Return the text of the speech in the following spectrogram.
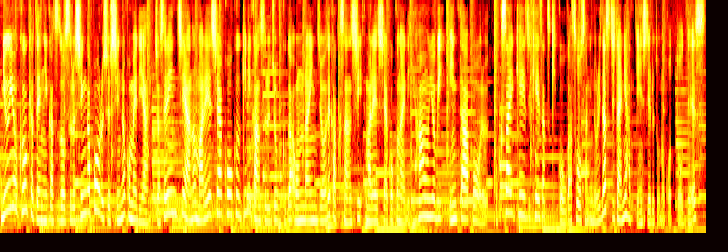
ニューヨークを拠点に活動するシンガポール出身のコメディアンジョセリン・チアのマレーシア航空機に関するジョークがオンライン上で拡散しマレーシア国内で批判を呼びインターポール国際刑事警察機構が捜査に乗り出す事態に発展しているとのことです。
